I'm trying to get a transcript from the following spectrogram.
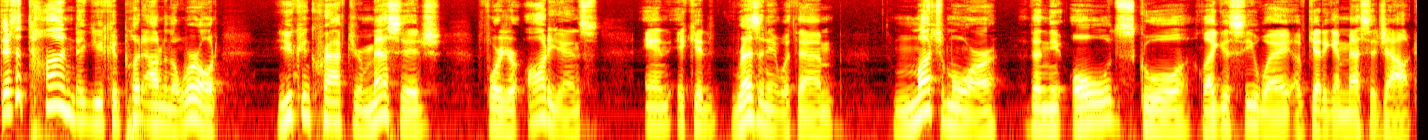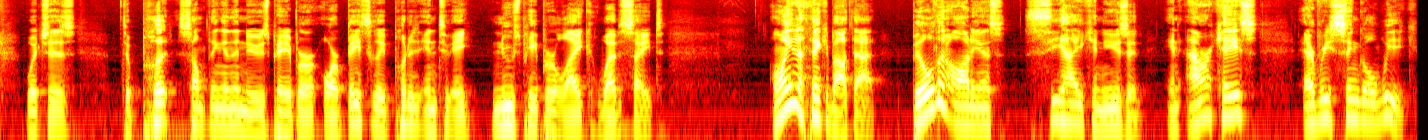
there's a ton that you could put out in the world you can craft your message for your audience and it could resonate with them much more than the old school legacy way of getting a message out, which is to put something in the newspaper or basically put it into a newspaper like website. I want you to think about that. Build an audience, see how you can use it. In our case, every single week,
